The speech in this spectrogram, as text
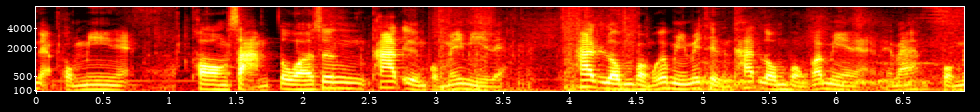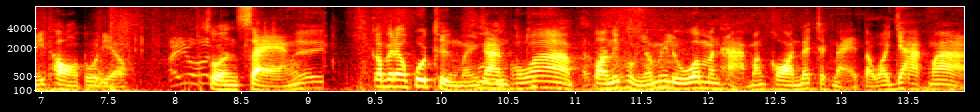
เนี่ยผมมีเนี่ยทอง 3 ตัว ซึ่งธาตุอื่นผมไม่มีเลยธาตุลมผมก็มีไม่ถึงธาตุลมผมก็มีเนี่ยเห็นไหมผมมีทองตัวเดียว ส่วนแสงก็ไม่ต้องพูดถึงเหมือนกัน เพราะว่าตอนนี้ผมยังไม่รู้ว่ามันหามังกรได้จากไหน แต่ว่ายากมาก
